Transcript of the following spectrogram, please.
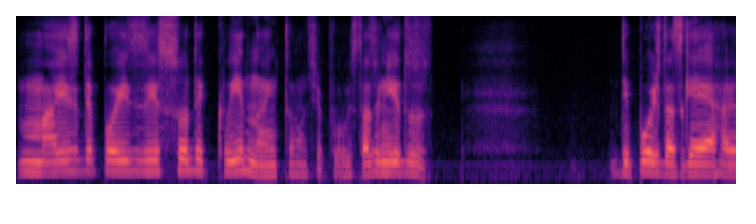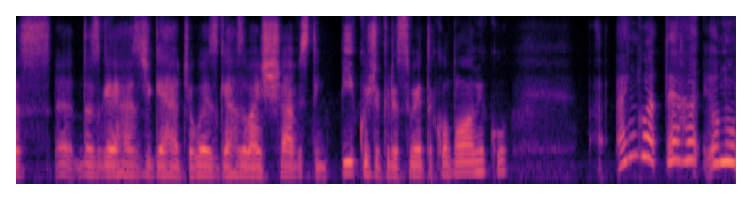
mas depois isso declina. Então, tipo, os Estados Unidos depois das guerras, eh, das guerras de guerra, de algumas guerras mais chaves, tem picos de crescimento econômico. A Inglaterra, eu não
